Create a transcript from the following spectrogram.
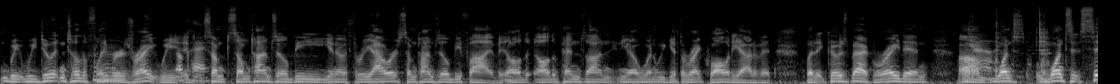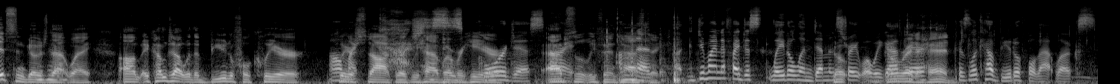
we, we do it until the flavor is right. We it- Mm-hmm. Some, sometimes it'll be you know three hours, sometimes it'll be five. It all, it all depends on you know when we get the right quality out of it. But it goes back right in. Um, Yeah. Mm-hmm. Once once it sits and goes that way, um, it comes out with a beautiful clear Oh clear my stock like we have this over is here. Gorgeous. Absolutely gonna- fantastic. uh, do you mind if I just ladle and demonstrate what we go got right there? ahead. Because look how beautiful that looks.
